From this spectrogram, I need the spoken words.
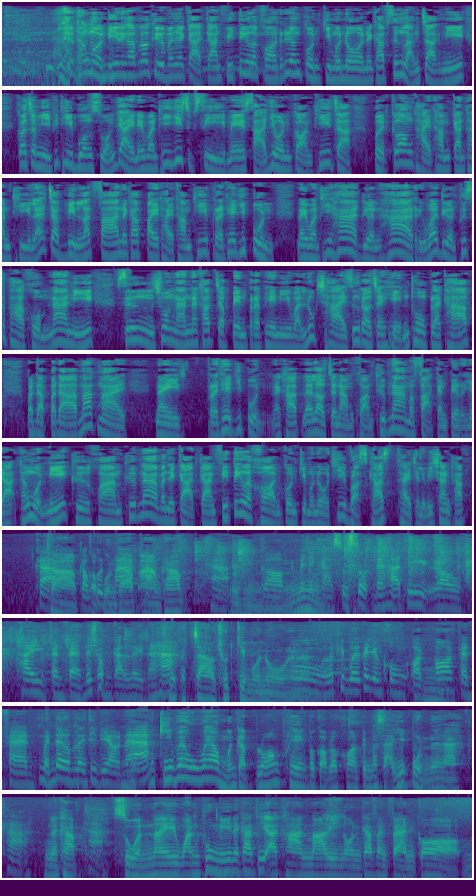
และทั้งหมดนี้นะครับก็คือบรรยากาศการฟิตติ้งละครเรื่องกลกิโมโนนะครับซึ่งหลังจากนี้ก็จะมีพิธีบวงสรวงใหญ่ในวันที่ 24 เมษายนก่อนที่จะเปิดกล้องถ่ายทำกันทันที และจะบินลัดฟ้านะครับไปถ่ายทำที่ประเทศญี่ปุ่น ในวันที่ 5 เดือน 5 หรือว่าเดือนพฤษภาคมหน้านี้ ซึ่งช่วงนั้นนะครับจะเป็นประเพณีวันลูกชาย ซึ่งเราจะเห็นธงประคับประดับประดามากมายใน ประเทศญี่ปุ่นนะครับและเราจะนำความคืบหน้ามาฝากกันเป็นระยะ ทั้งหมดนี้คือความคืบหน้าบรรยากาศการฟิตติ้งละครกลกิโมโนที่บรอดคาสต์ไทยเทเลวิชันครับค่ะครับขอบขอบคุคุณณครัมากบอาร์มครับค่ะอื้อหือก็เป็นบรรยากาศสดๆนะคะ ที่เราให้แฟนๆได้ชมกันเลยนะฮะเทพเจ้าชุดกิโมโนนะโอ้นะแล้วพี่เบิร์ดก็ยังคงออดอ้อนแฟนๆเหมือนเดิมเลยทีเดียวนะฮะเมื่อกี้แว่วๆเหมือนกับร้องเพลงประกอบละครเป็นภาษาญี่ปุ่นด้วยนะค่ะนะครับค่ะส่วนในวันพรุ่งนี้นะครับที่อาคารมารีนนท์ครับแฟนๆก็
